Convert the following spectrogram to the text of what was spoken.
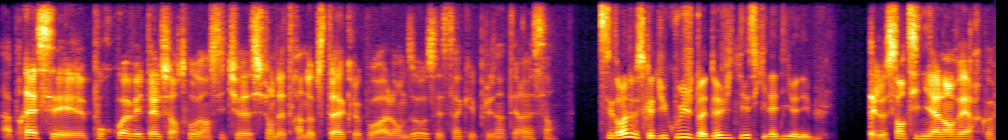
après, c'est pourquoi Vettel se retrouve en situation d'être un obstacle pour Alonso, c'est ça qui est plus intéressant. c'est drôle parce que du coup, je dois deviner ce qu'il a dit au début. C'est le Santini à l'envers, quoi.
